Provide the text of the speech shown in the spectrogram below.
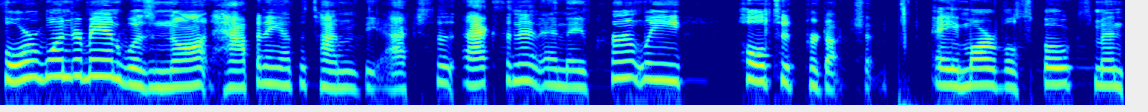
for Wonder Man was not happening at the time of the accident, and they've currently halted production. A Marvel spokesman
